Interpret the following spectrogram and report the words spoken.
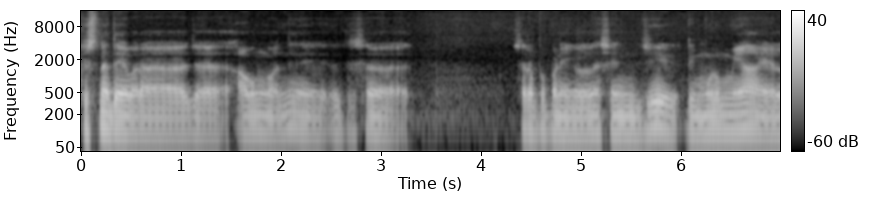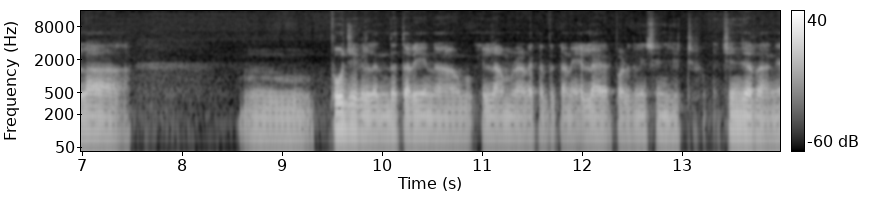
கிருஷ்ணதேவராஜ அவங்க வந்து ச- சிறப்பு பணிகள்லாம் செஞ்சு இது முழுமையாக எல்லா பூஜைகள் எந்த தடையும் இல்லாமல் நடக்கிறதுக்கான எல்லா ஏற்பாடுகளையும் செஞ்சுட்டு செஞ்சிடுறாங்க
